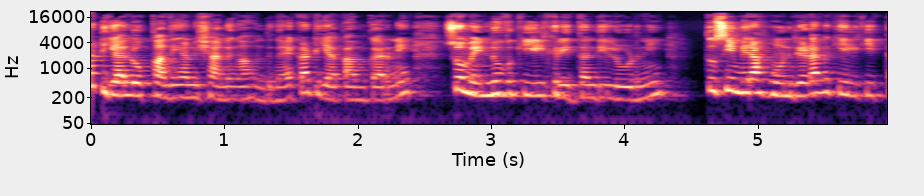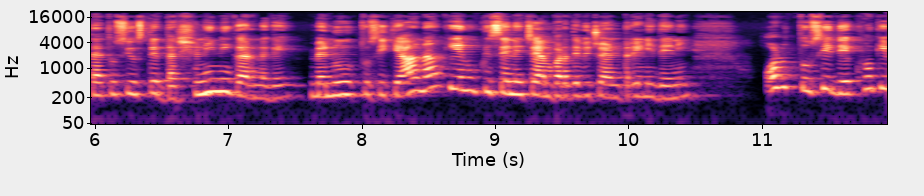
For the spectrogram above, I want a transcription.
ਘਟੀਆ ਲੋਕਾਂ ਦੀਆਂ ਨਿਸ਼ਾਨੀਆਂ ਹੁੰਦੀਆਂ, ਇਹ ਘਟੀਆ ਕੰਮ ਕਰਨੇ। ਸੋ ਮੈਨੂੰ ਵਕੀਲ ਖਰੀਦਣ ਦੀ ਲੋੜ ਨਹੀਂ। ਤੁਸੀਂ ਮੇਰਾ ਹੁਣ ਜਿਹੜਾ ਵਕੀਲ ਕੀਤਾ, ਤੁਸੀਂ ਉਸ ਤੇ ਦਰਸ਼ਨ ਹੀ ਨਹੀਂ ਕਰਨ ਗਏ ਮੈਨੂੰ ਤੁਸੀਂ ਕਿਹਾ ਨਾ ਕਿ ਇਹਨੂੰ ਕਿਸੇ ਨੇ ਚੈਂਬਰ ਦੇ ਵਿੱਚ ਐਂਟਰੀ ਨਹੀਂ ਦੇਣੀ। ਔਰ ਤੁਸੀਂ ਦੇਖੋ ਕਿ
